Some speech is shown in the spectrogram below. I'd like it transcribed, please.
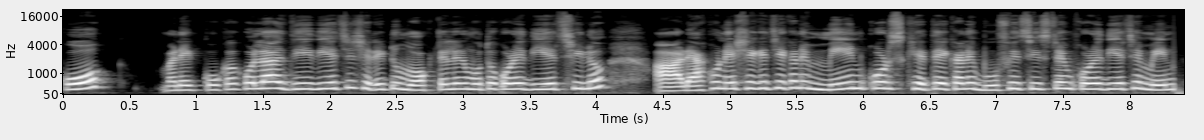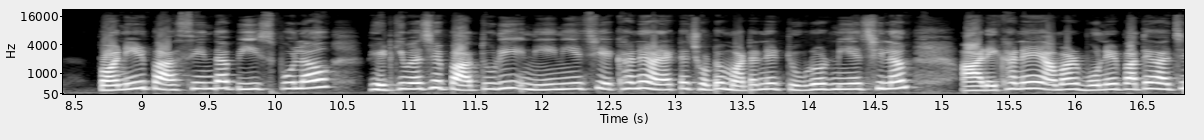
কোক। মানে কোকা কোলা দিয়ে দিয়েছে। সেটা একটু মকটেলের মতো করে দিয়েছিল। আর এখন এসে গেছে এখানে মেন কোর্স খেতে। এখানে বুফে সিস্টেম করে দিয়েছে মেন পনির, পাসিন্দা, পিস পোলাও, ভেটকি মাছের পাতুরি নিয়ে নিয়েছি এখানে। আর একটা ছোট মাটনের টুকরো নিয়েছিলাম। আর এখানে আমার বোনের পাতে আছে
